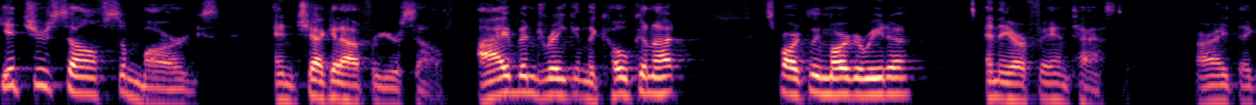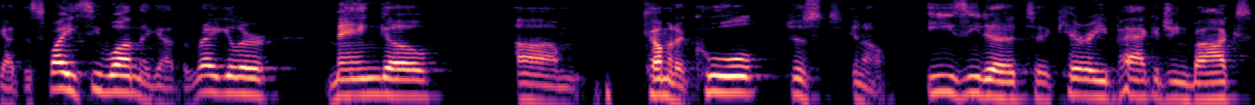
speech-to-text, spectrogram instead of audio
Get yourself some Margs and check it out for yourself. I've been drinking the coconut sparkling margarita, and they are fantastic. All right, they got the spicy one, they got the regular mango, um, coming a cool, just you know, easy to to carry packaging box.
